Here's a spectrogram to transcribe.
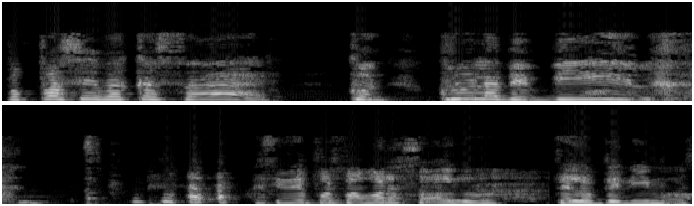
papá se va a casar con Cruella de Vil. Así de, por favor, haz algo. Te lo pedimos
